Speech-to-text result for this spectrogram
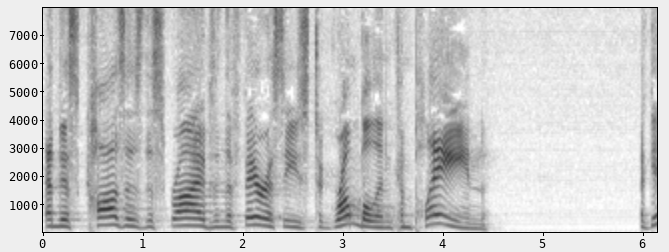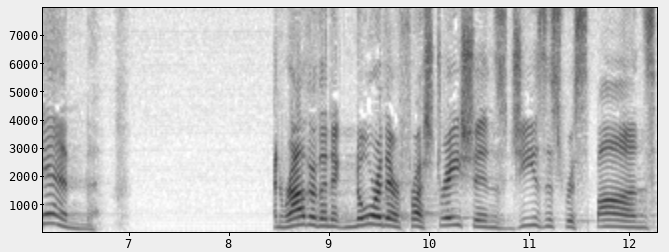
and this causes the scribes and the Pharisees to grumble and complain. Again. And rather than ignore their frustrations, Jesus responds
